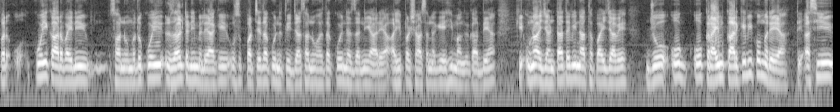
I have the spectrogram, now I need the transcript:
ਪਰ ਉਹ- ਕੋਈ ਕਾਰਵਾਈ ਨਹੀਂ ਸਾਨੂੰ, ਮਤਲਬ ਕੋਈ ਰਿਜ਼ਲਟ ਨਹੀਂ ਮਿਲਿਆ ਕਿ ਉਸ ਪਰਚੇ ਦਾ ਕੋਈ ਨਤੀਜਾ ਸਾਨੂੰ ਹਜੇ ਤੱਕ ਕੋਈ ਨਜ਼ਰ ਨਹੀਂ ਆ ਰਿਹਾ। ਅਸੀਂ ਪ੍ਰਸ਼ਾਸਨ ਅੱਗੇ ਇਹੀ ਮੰਗ ਕਰਦੇ ਹਾਂ ਕਿ ਉਹਨਾਂ ਏਜੰਟਾਂ ਤੇ ਵੀ ਨੱਥ ਪਾਈ ਜਾਵੇ, ਜੋ ਉਹ ਉਹ ਕ੍ਰਾਈਮ ਕਰਕੇ ਵੀ ਘੁੰਮ ਰਹੇ ਆ ਤੇ ਅਸੀਂ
